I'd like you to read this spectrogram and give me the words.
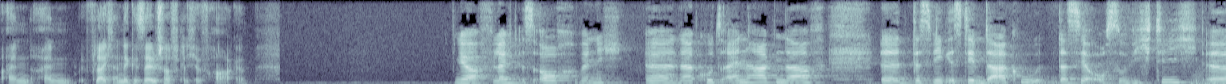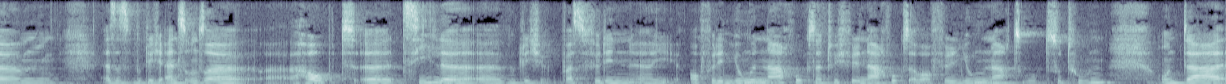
ein, ein, vielleicht eine gesellschaftliche Frage. Ja, vielleicht ist auch, wenn ich äh, da kurz einhaken darf. Äh, deswegen ist dem Daku das ja auch so wichtig. Ähm, es ist wirklich eines unserer äh, Hauptziele, äh, wirklich was für den, äh, auch für den jungen Nachwuchs, natürlich für den Nachwuchs, aber auch für den jungen Nachwuchs zu tun und da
